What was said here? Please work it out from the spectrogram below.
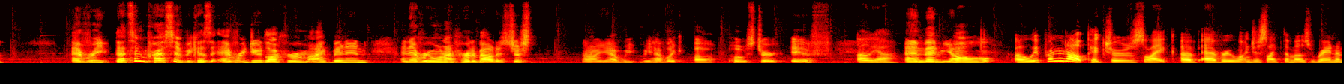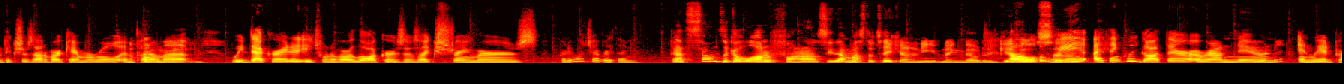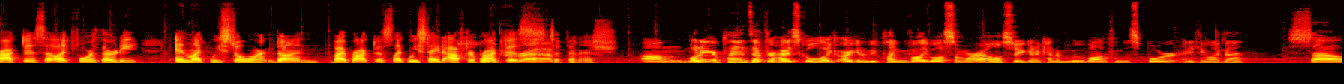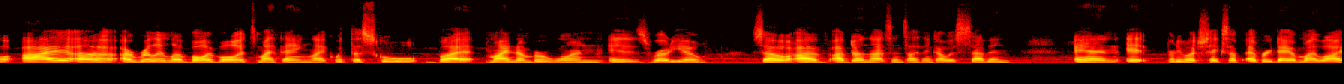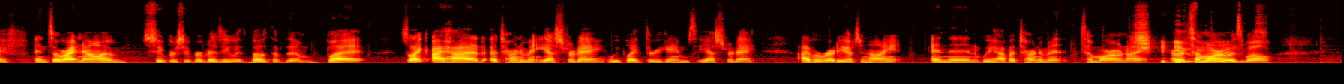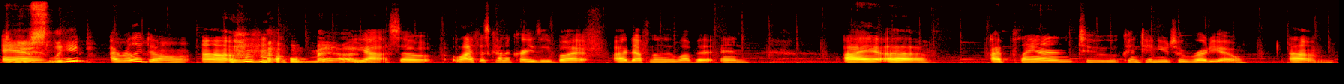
Every that's impressive because every dude locker room I've been in and everyone I've heard about is just oh yeah, we, we have like a poster if Oh yeah. and then y'all Oh, we printed out pictures like of everyone, just like the most random pictures out of our camera roll and put oh, them up. man. We decorated each one of our lockers. There's like streamers, pretty much everything. That sounds like a lot of fun, honestly. That must have taken an evening though to get oh, all oh, set we up. I think we got there around noon and we had practice at like 4:30 and like we still weren't done by practice. Like we stayed after Holy practice crap. to finish. Um, what are your plans after high school? Like, are you going to be playing volleyball somewhere else? Or are you going to kind of move on from the sport? Anything like that? So I uh I really love volleyball. It's my thing like with the school, but my number one is rodeo. So Yeah. I've I've done that since I think I was 7 and it pretty much takes up every day of my life. And so right now I'm super super busy with both of them, but it's like I had a tournament yesterday. We played 3 games yesterday. I have a rodeo tonight and then we have a tournament tomorrow night or Jeez tomorrow as Louise. well. Do And you sleep? I really don't. Um oh man. yeah so life is kind of crazy but i definitely love it and i uh i plan to continue to rodeo um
